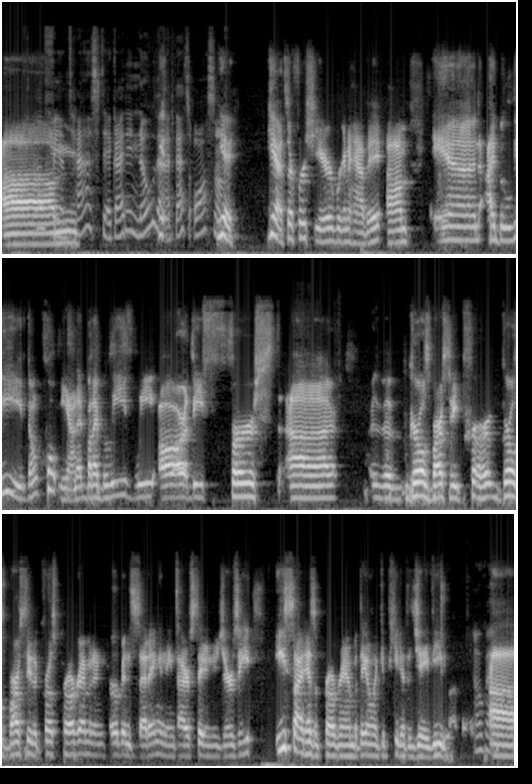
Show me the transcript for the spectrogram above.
Um, oh, fantastic. I didn't know that. Yeah, That's awesome. Yeah. Yeah, it's our first year. We're going to have it. Um, and I believe, don't quote me on it, but I believe we are the first uh, the girls varsity pro, girls varsity lacrosse program in an urban setting in the entire state of New Jersey. Eastside has a program, but they only compete at the JV level. Okay. Uh,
